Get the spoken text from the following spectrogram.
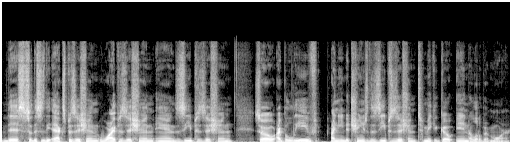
this, so this is the X position, Y position, and Z position. So I believe I need to change the Z position to make it go in a little bit more.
